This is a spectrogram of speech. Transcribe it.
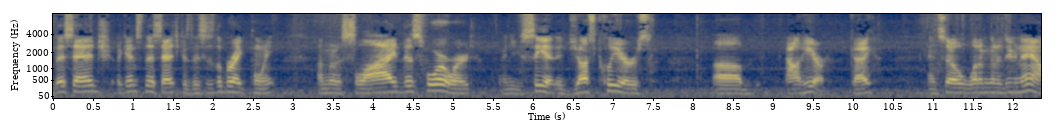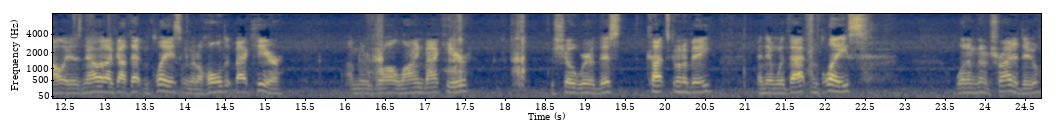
this edge against this edge because this is the break point. I'm gonna slide this forward and you see it, it just clears um, out here, okay? And so what I'm gonna do now is, now that I've got that in place, I'm gonna hold it back here. I'm gonna draw a line back here to show where this cut's gonna be. And then with that in place, what I'm gonna try to do,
